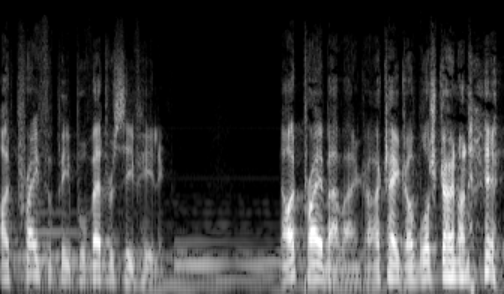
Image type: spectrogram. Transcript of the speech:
I'd pray for people, they'd receive healing. Now I'd pray about that and go, okay, God, what's going on here?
